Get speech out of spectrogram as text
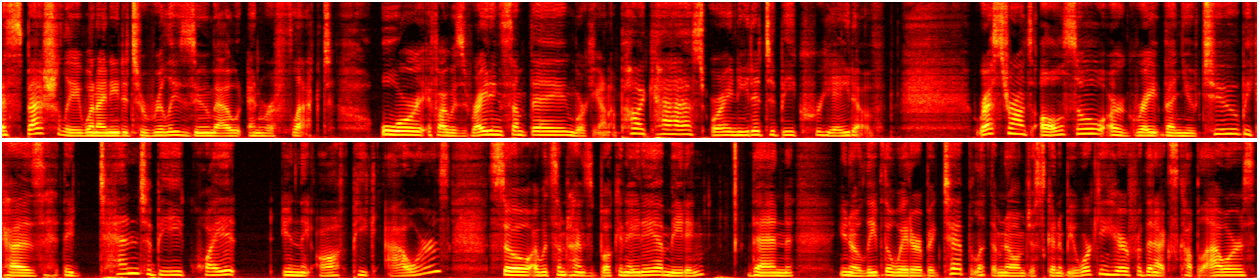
especially when I needed to really zoom out and reflect. Or if I was writing something, working on a podcast, or I needed to be creative. Restaurants also are a great venue too because they tend to be quiet in the off peak hours. So I would sometimes book an 8 a.m. meeting, then you know, leave the waiter a big tip, let them know I'm just going to be working here for the next couple hours.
